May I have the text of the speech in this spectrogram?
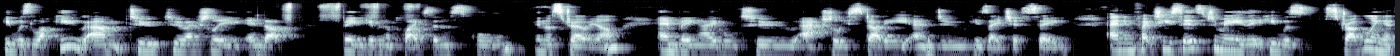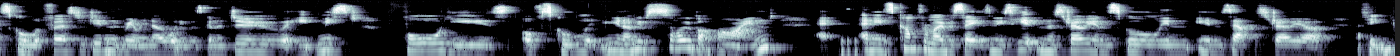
he was lucky um, to, to actually end up being given a place in a school in Australia and being able to actually study and do his HSC. And in fact, he says to me that he was struggling at school at first. He didn't really know what he was going to do. He'd missed four years of schooling. You know, he was so behind. And he's come from overseas and he's hit an Australian school in, in South Australia. I think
